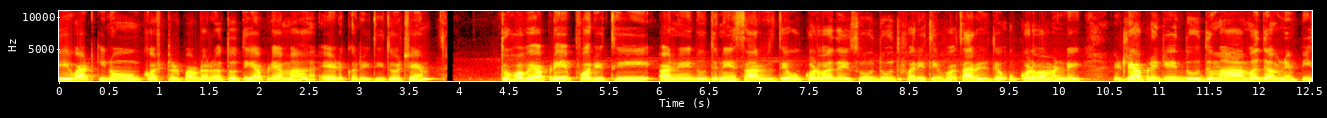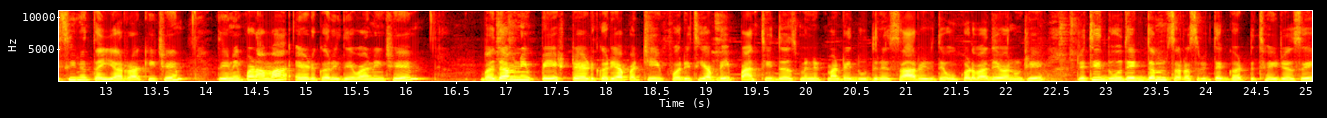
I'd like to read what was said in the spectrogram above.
જે વાટકીનો કસ્ટર્ડ પાવડર હતો તે આપણે આમાં એડ કરી દીધો છે. તો હવે આપણે ફરીથી અને દૂધને સારી રીતે ઉકળવા દઈશું. દૂધ ફરીથી સારી રીતે ઉકળવા માંડે એટલે આપણે જે દૂધમાં બદામને પીસીને તૈયાર રાખી છે, તેને પણ આમાં એડ કરી દેવાની છે. બદામની પેસ્ટ એડ કર્યા પછી ફરીથી આપણે પાંચથી દસ મિનિટ માટે દૂધને સારી રીતે ઉકળવા દેવાનું છે, જેથી દૂધ એકદમ સરસ રીતે ઘટ્ટ થઈ જશે.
